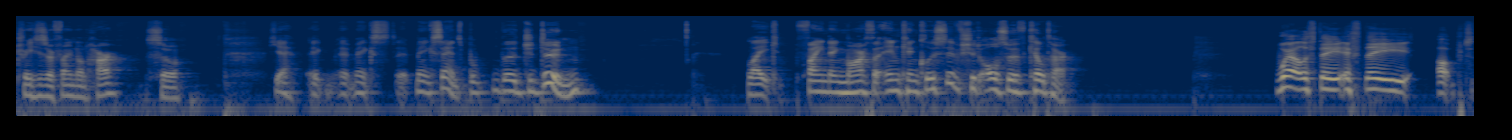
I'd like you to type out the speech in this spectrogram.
traces are found on her. So yeah, it it makes it makes sense. But the Judoon, like finding Martha inconclusive, should also have killed her. Well, if they if they upped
